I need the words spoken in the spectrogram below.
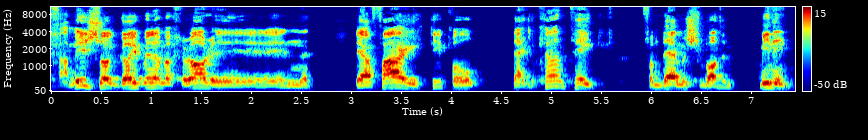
Chamisha goyvin There are five people that you can't take from them a shbadim. Meaning,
